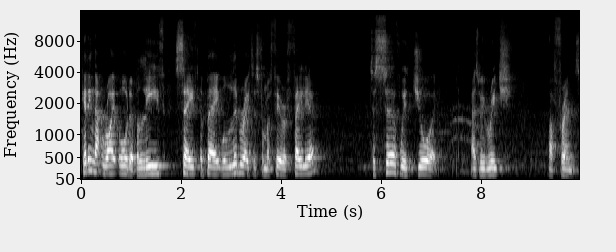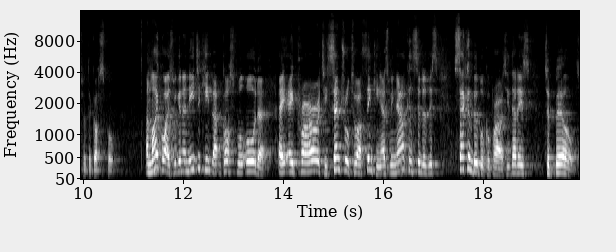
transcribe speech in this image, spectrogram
Getting that right order, believe, saved, obey, will liberate us from a fear of failure to serve with joy as we reach our friends with the gospel. And likewise, we're going to need to keep that gospel order a, a, priority, central to our thinking as we now consider this second biblical priority that is, to build.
